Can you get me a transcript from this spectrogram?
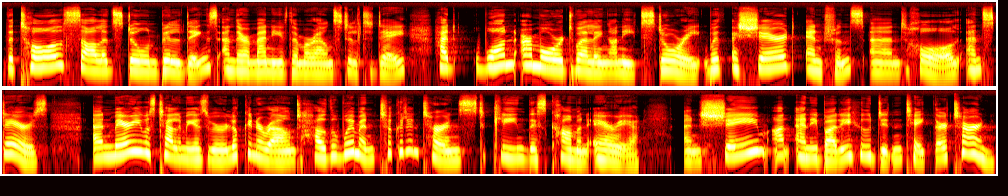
The tall, solid stone buildings, and there are many of them around still today, had one or more dwelling on each story with a shared entrance and hall and stairs. And Mary was telling me as we were looking around how the women took it in turns to clean this common area. And shame on anybody who didn't take their turn.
